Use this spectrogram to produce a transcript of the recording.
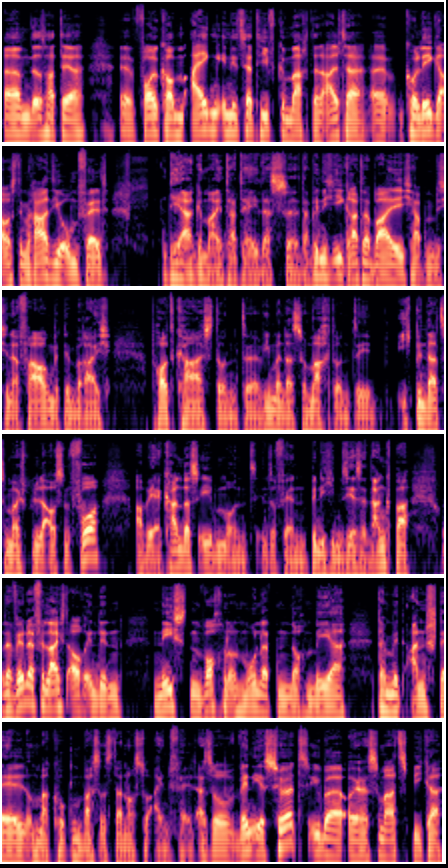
Ähm, das hat er äh, vollkommen eigeninitiativ gemacht, ein alter äh, Kollege aus dem Radioumfeld der gemeint hat, hey, das, äh, da bin ich eh gerade dabei, ich habe ein bisschen Erfahrung mit dem Bereich Podcast und äh, wie man das so macht und äh, ich bin da zum Beispiel außen vor, aber er kann das eben und insofern bin ich ihm sehr, sehr dankbar und da werden wir vielleicht auch in den nächsten Wochen und Monaten noch mehr damit anstellen und mal gucken, was uns da noch so einfällt. Also wenn ihr es hört über eure Smart Speaker,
